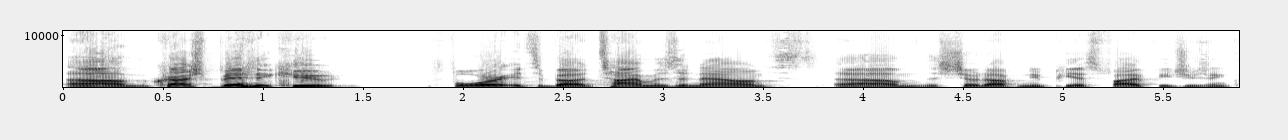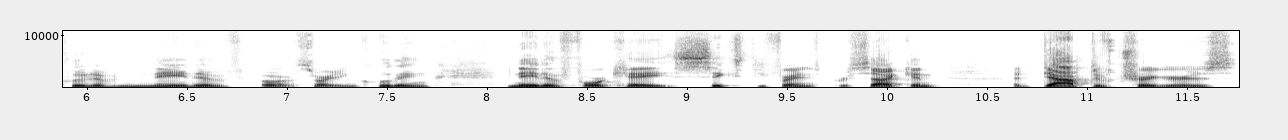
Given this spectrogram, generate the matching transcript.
Um, Crash Bandicoot 4, it's about time was announced. Um, this showed off new PS5 features, including native, or sorry, including native 4K 60 frames per second, adaptive triggers,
